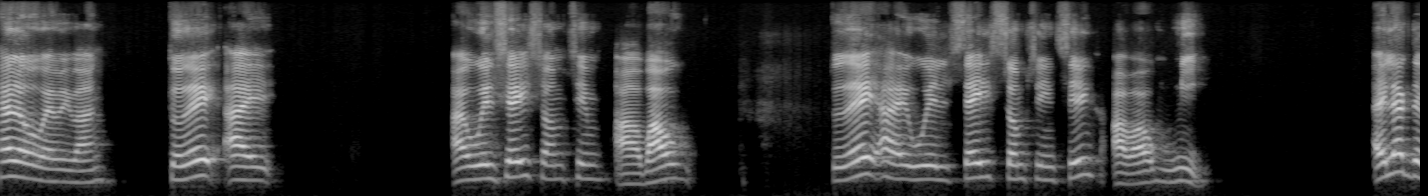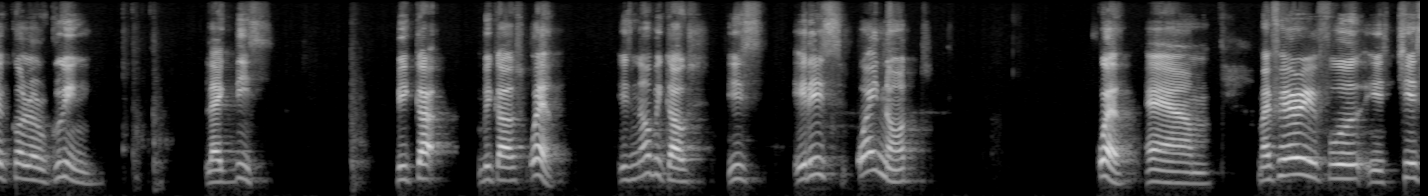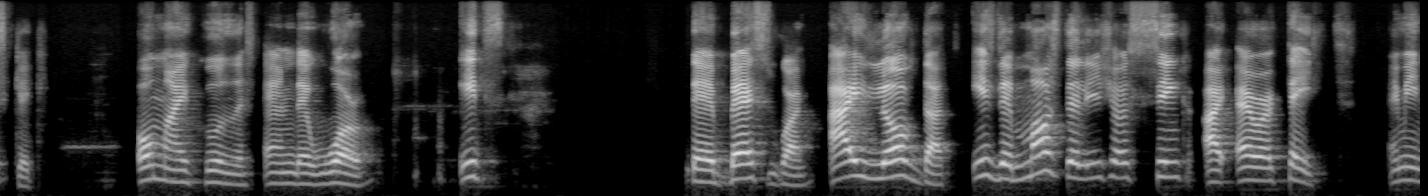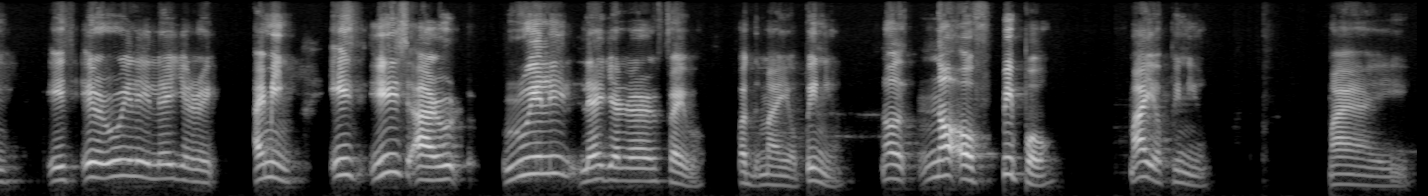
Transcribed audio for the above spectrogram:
Hello, everyone. Today I I will say something about. Today I will say something thing about me. I like the color green, like this, because because well, it's not because it's it is why not. Well, um, my favorite food is cheesecake. Oh my goodness, and the world, it's the best one. I love that. It's the most delicious thing I ever taste. I mean, it's a really legendary. I mean, it is a really legendary flavor, but my opinion, not not of people. My opinion, my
